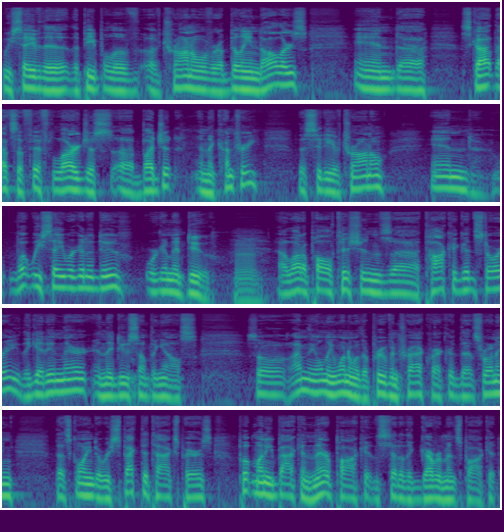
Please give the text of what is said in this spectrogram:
We saved the, the people of, of Toronto over a billion dollars. And uh, Scott, that's the fifth largest uh, budget in the country, the city of Toronto. And what we say we're going to do, we're going to do. A lot of politicians uh, talk a good story, they get in there and they do something else. So I'm the only one with a proven track record that's running, that's going to respect the taxpayers, put money back in their pocket instead of the government's pocket.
